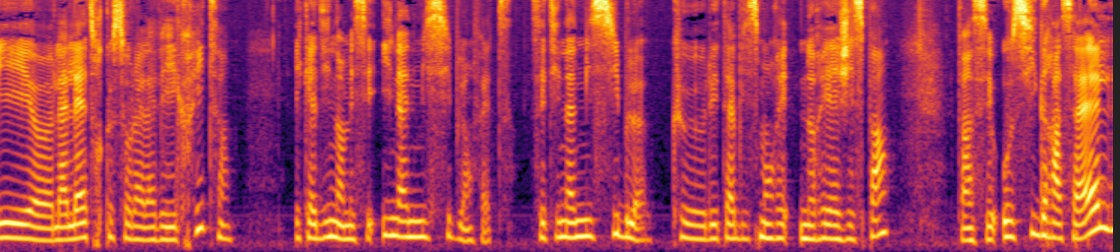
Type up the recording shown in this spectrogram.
et euh, la lettre que Solal avait écrite et qui a dit non mais c'est inadmissible en fait. C'est inadmissible que l'établissement ne réagisse pas. Enfin, c'est aussi grâce à elle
